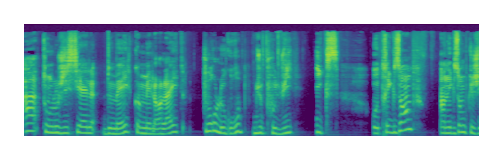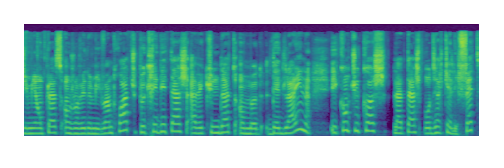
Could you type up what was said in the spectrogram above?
à ton logiciel de mail comme MailerLite pour le groupe du produit X. Autre exemple, un exemple que j'ai mis en place en janvier 2023, tu peux créer des tâches avec une date en mode deadline et quand tu coches la tâche pour dire qu'elle est faite,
